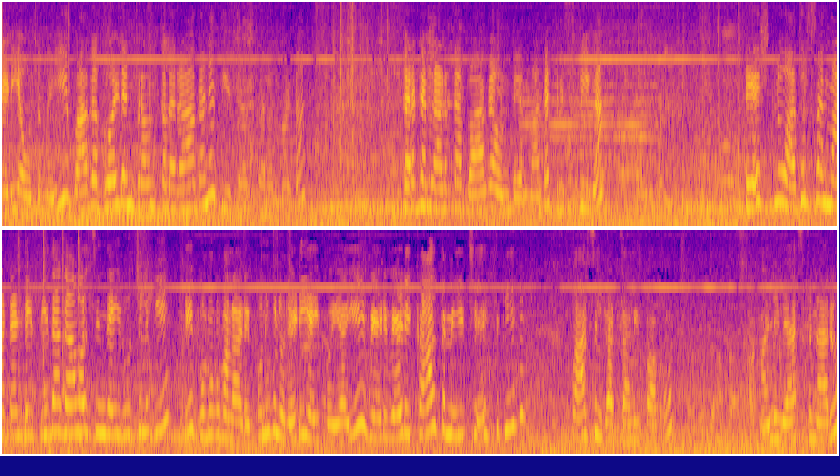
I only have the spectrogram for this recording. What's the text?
రెడీ అవుతున్నాయి. బాగా గోల్డెన్ బ్రౌన్ కలర్ రాగానే తీసేస్తారనమాట కరకరలాడతా బాగా ఉంటాయి అన్నమాట క్రిస్పీగా టేస్ట్లు అదుర్స్ అనమాట అండి. సీదా కావాల్సిందే ఈ రుచులకి. గుమగుమలాడే పునుగులు రెడీ అయిపోయాయి. వేడి వేడి కాలుతున్నాయి చేతికి పార్సిల్ కట్టాలి పాపం. మళ్ళీ వేస్తున్నారు.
